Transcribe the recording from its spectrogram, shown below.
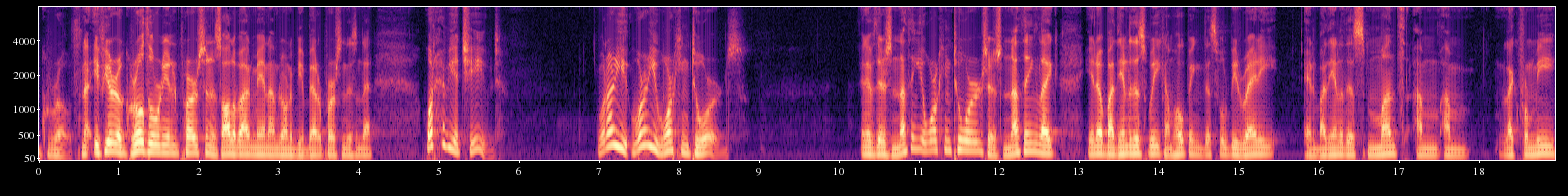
growth. Now, if you're a growth oriented person, it's all about man, I'm going to be a better person, this and that. What have you achieved? What are you what are you working towards? And if there's nothing you're working towards, there's nothing like, you know, by the end of this week, I'm hoping this will be ready. And by the end of this month, I'm, I'm like, for me,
